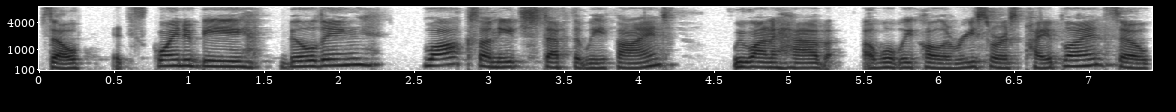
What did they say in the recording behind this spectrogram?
so it's going to be building blocks on each step that we find. We want to have a, what we call a resource pipeline. So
